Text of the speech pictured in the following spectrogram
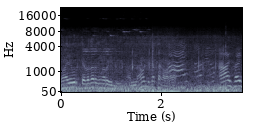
വാരി വൃത്തിയുടെ തിരക്കുന്ന അറിയില്ലേ എല്ലാ വണ്ടി പച്ച കളറാ ഹായ് ഹായ്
